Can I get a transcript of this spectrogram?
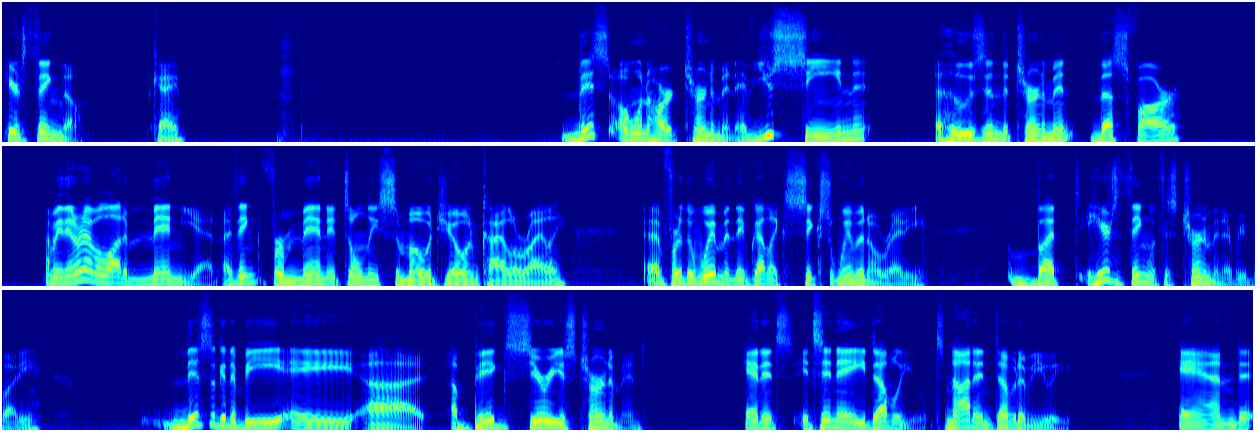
here's the thing, though, okay? This Owen Hart tournament, have you seen who's in the tournament thus far? I mean, they don't have a lot of men yet. I think for men, it's only Samoa Joe and Kyle O'Reilly. Uh, for the women, they've got like six women already. But here's the thing with this tournament, everybody. This is going to be a uh, a big, serious tournament, and it's it's in AEW. It's not in WWE, and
